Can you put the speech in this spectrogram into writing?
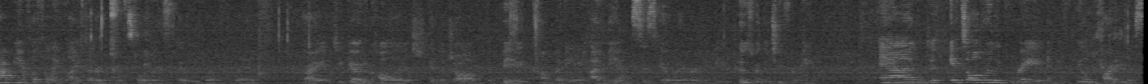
happy and fulfilling life that our parents told us that we would live. Right? You go to college, get the job, the big company, IBM, Cisco, whatever it may be. Those were the two for me. And it's all really great, and you feel part of this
